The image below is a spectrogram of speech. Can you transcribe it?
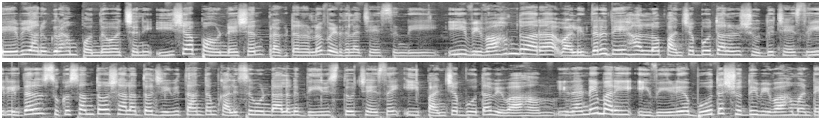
దేవి అనుగ్రహం పొందవచ్చని ఈషా ఫౌండేషన్ ప్రకటనలో విడుదల చేసింది. ఈ వివాహం ద్వారా వాళ్ళిద్దరి దేహాల్లో పంచభూతాలను శుద్ధి చేసి వీరిద్దరు సుఖ సంతోషాలతో జీవితాంతం కలిసి ఉండాలని దీవిస్తూ చేసే ఈ పంచభూత వివాహం. ఇదండి మరి ఈ వీడియో. భూత శుద్ధి వివాహం అంటే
